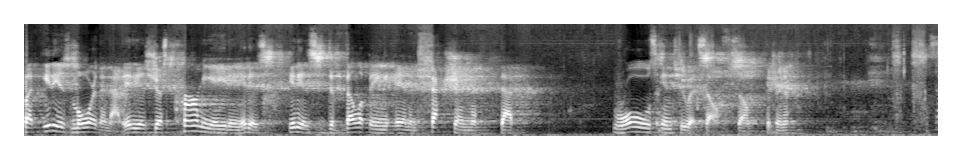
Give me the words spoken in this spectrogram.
but it is more than that. It is just permeating. It is it is developing an infection that rolls into itself. So, Katrina. So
